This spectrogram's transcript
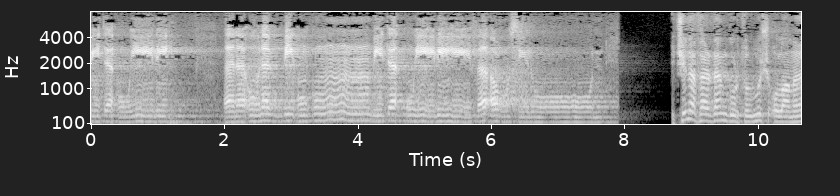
بتأويله أنا أنبئكم بتأويله فأرسلون İki nəfərdən qurtulmuş olanı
